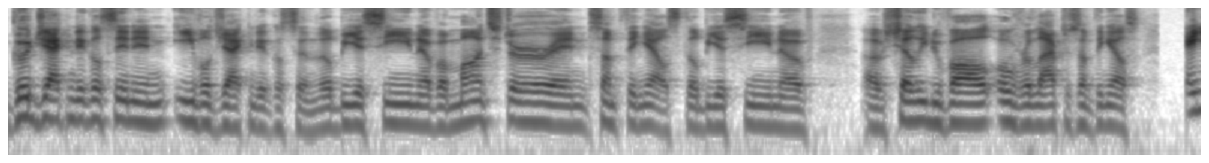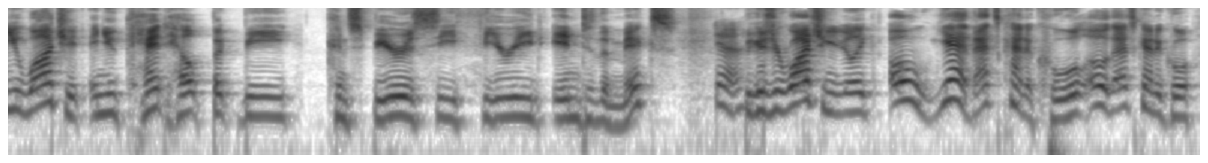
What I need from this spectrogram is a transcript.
good Jack Nicholson and evil Jack Nicholson. There'll be a scene of a monster and something else. There'll be a scene of of Shelley Duvall overlapped with something else. And you watch it and you can't help but be conspiracy theoried into the mix Yeah. because you're watching it you're like, "Oh, yeah, that's kind of cool. Oh, that's kind of cool."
